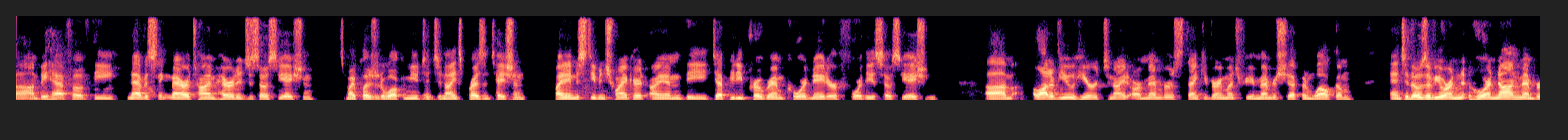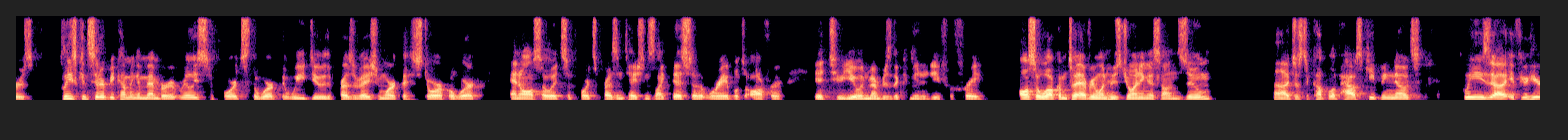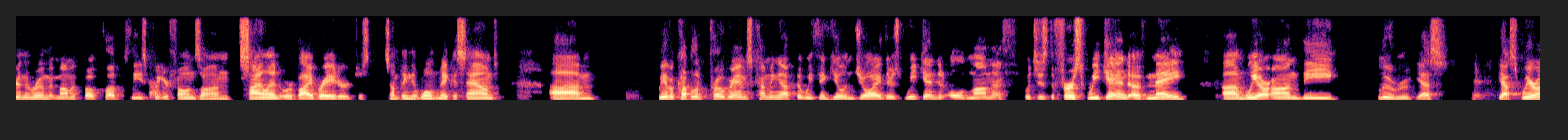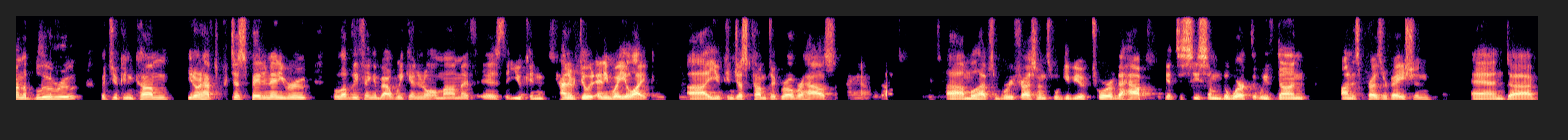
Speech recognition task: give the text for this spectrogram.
Uh, on behalf of the Navesink Maritime Heritage Association, it's my pleasure to welcome you to tonight's presentation. My name is Stephen Schwankert. I am the Deputy Program Coordinator for the association. Um, a lot of you here tonight are members. Thank you very much for your membership and welcome. And to those of you who are non-members, please consider becoming a member. It really supports the work that we do, the preservation work, the historical work, and also it supports presentations like this so that we're able to offer it to you and members of the community for free. Also, welcome to everyone who's joining us on Zoom. Uh, just a couple of housekeeping notes. Please, uh, if you're here in the room at Monmouth Boat Club, please put your phones on silent or vibrate or just something that won't make a sound. Um, we have a couple of programs coming up that we think you'll enjoy. There's Weekend at Old Monmouth, which is the first weekend of May. Um, we are on the blue route, yes? Yes, we are on the blue route, but you can come. You don't have to participate in any route. The lovely thing about Weekend at Old Monmouth is that you can kind of do it any way you like. Uh, you can just come to Grover House, hang out with us. Um, we'll have some refreshments. We'll give you a tour of the house. You'll get to see some of the work that we've done on its preservation. And uh,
